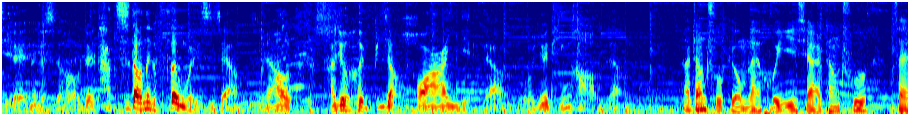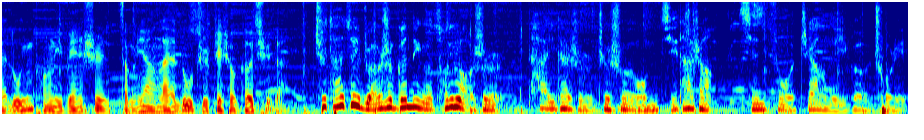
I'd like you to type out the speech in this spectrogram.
对那个时候，对他知道那个氛围是这样子，然后他就会比较花一点这样子，我觉得挺好的这样子。那张楚给我们来回忆一下当初在录音棚里边是怎么样来录制这首歌曲的。其实他最主要是跟那个曹云老师，他一开始就说我们吉他上先做这样的一个处理，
